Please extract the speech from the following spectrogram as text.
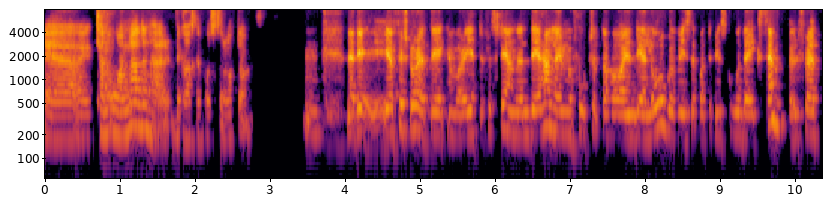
Eh, kan ordna den här veganska kosten åt dem. Mm. Nej, det, jag förstår att det kan vara jättefrustrerande. Det handlar ju om att fortsätta ha en dialog och visa på att det finns goda exempel. För att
